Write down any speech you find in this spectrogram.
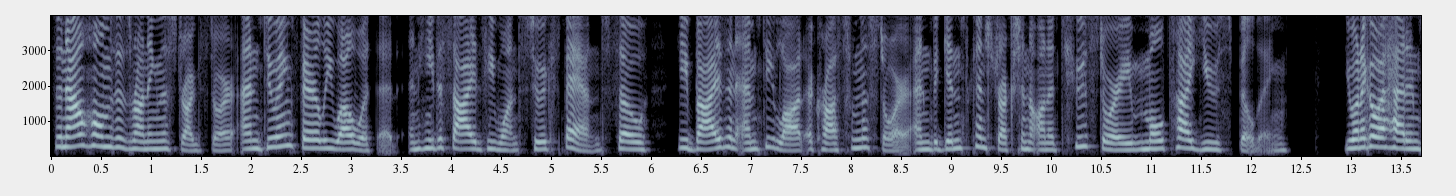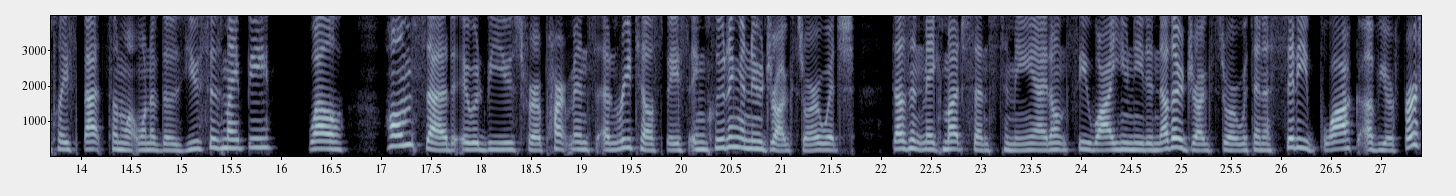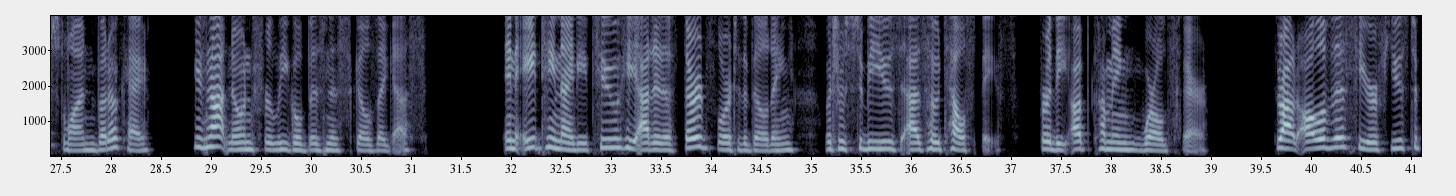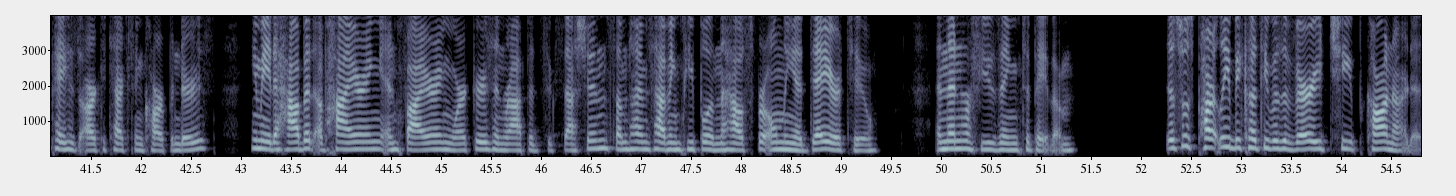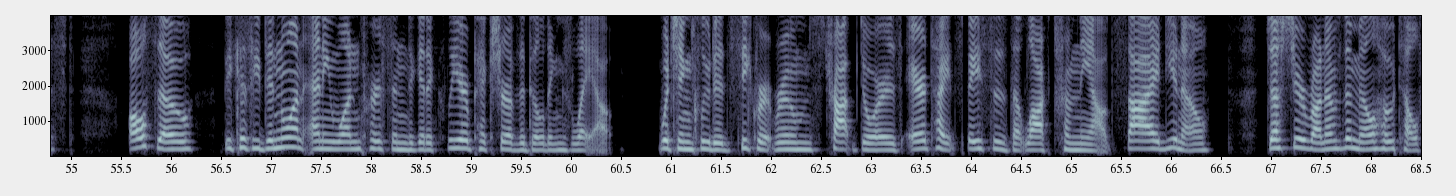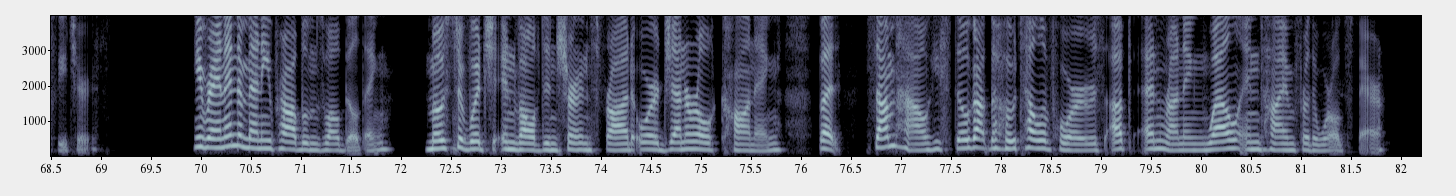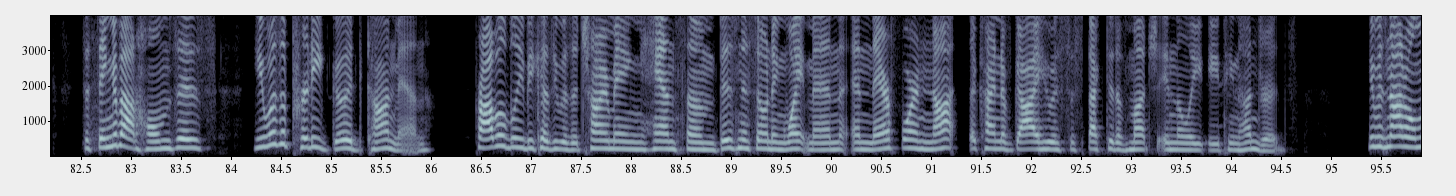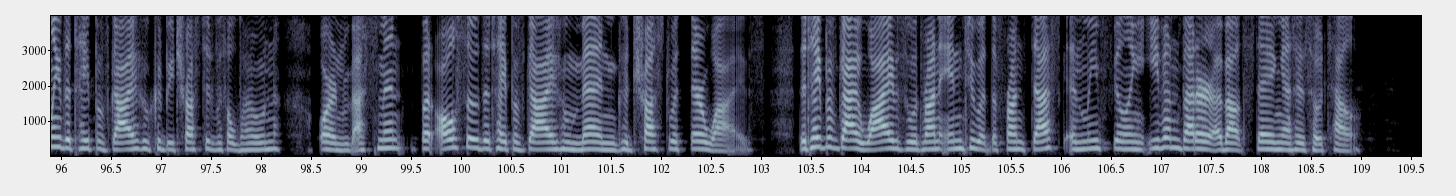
So now Holmes is running this drugstore and doing fairly well with it, and he decides he wants to expand. So he buys an empty lot across from the store and begins construction on a two story multi use building. You want to go ahead and place bets on what one of those uses might be? Well, Holmes said it would be used for apartments and retail space, including a new drugstore, which doesn't make much sense to me. I don't see why you need another drugstore within a city block of your first one, but okay. He's not known for legal business skills, I guess. In 1892, he added a third floor to the building, which was to be used as hotel space for the upcoming World's Fair. Throughout all of this, he refused to pay his architects and carpenters. He made a habit of hiring and firing workers in rapid succession, sometimes having people in the house for only a day or two, and then refusing to pay them. This was partly because he was a very cheap con artist. Also, because he didn't want any one person to get a clear picture of the building's layout, which included secret rooms, trapdoors, airtight spaces that locked from the outside, you know, just your run of the mill hotel features. He ran into many problems while building, most of which involved insurance fraud or general conning, but somehow he still got the Hotel of Horrors up and running well in time for the World's Fair. The thing about Holmes is, he was a pretty good con man, probably because he was a charming, handsome, business owning white man, and therefore not the kind of guy who was suspected of much in the late 1800s. He was not only the type of guy who could be trusted with a loan or investment, but also the type of guy who men could trust with their wives. The type of guy wives would run into at the front desk and leave feeling even better about staying at his hotel.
